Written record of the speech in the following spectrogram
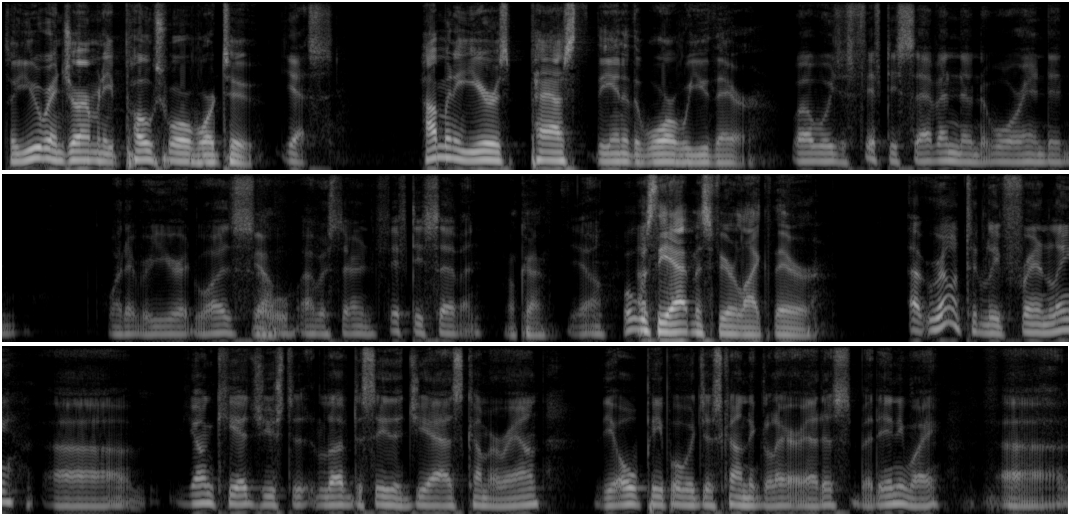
So you were in Germany post World War II. Yes. How many years past the end of the war were you there? Well, we was 57, and the war ended, whatever year it was. So I was there in 57. Okay. Yeah. What was the atmosphere like there? uh, relatively friendly. Uh, young kids used to love to see the GIs come around. The old people would just kind of glare at us. But anyway, uh,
